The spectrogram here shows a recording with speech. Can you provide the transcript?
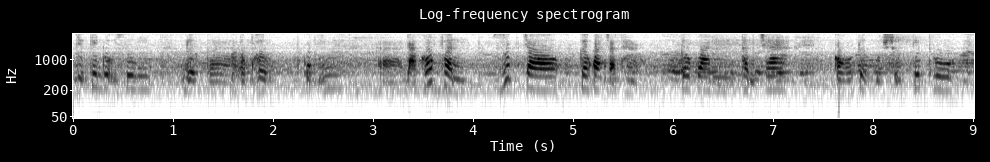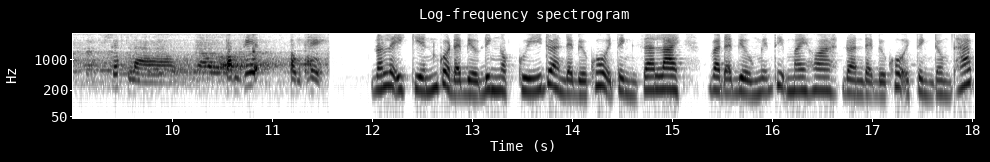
những cái nội dung được tổng hợp cũng đã góp phần giúp cho cơ quan soạn thảo, cơ quan thẩm tra có được một sự tiếp thu rất là toàn diện, tổng thể. Đó là ý kiến của đại biểu Đinh Ngọc Quý, đoàn đại biểu Quốc hội tỉnh Gia Lai và đại biểu Nguyễn Thị Mai Hoa, đoàn đại biểu Quốc hội tỉnh Đồng Tháp.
